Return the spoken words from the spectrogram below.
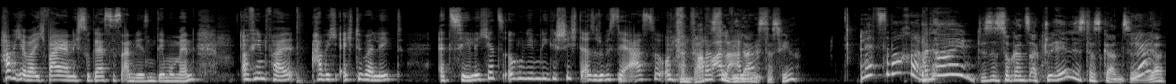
Habe ich aber, ich war ja nicht so geistesanwesend in dem Moment. Auf jeden Fall habe ich echt überlegt, erzähle ich jetzt irgendwem die Geschichte? Also du bist der Erste und Wann war das denn? Wie lange ist das her? Letzte Woche. Ah nein, das ist so ganz aktuell ist das Ganze. Ja. Ja.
